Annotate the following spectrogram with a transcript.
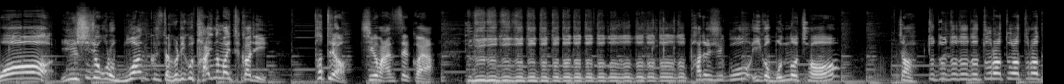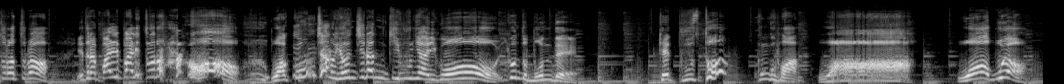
와 일시적으로 무한 크리스탈 그리고 다이너마이트까지 터트려 지금 안 쓸 거야 두두두두두두두두두두두두두두두두 파주시고 이거 못 놓쳐 자 뚜두두두두 뚫어 뚫어 뚫어 뚫어 뚫어. 얘들아 빨리빨리 뚫으라고! 와 공짜로 현질하는 기분이야 이거. 이건 또 뭔데? 겟 부스터? 공구 봐와와 뭐야?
